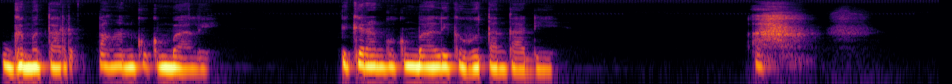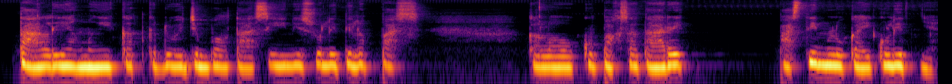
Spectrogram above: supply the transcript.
Gemetar tanganku kembali. Pikiranku kembali ke hutan tadi. Ah, tali yang mengikat kedua jempol tasi ini sulit dilepas. Kalau kupaksa tarik, pasti melukai kulitnya.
